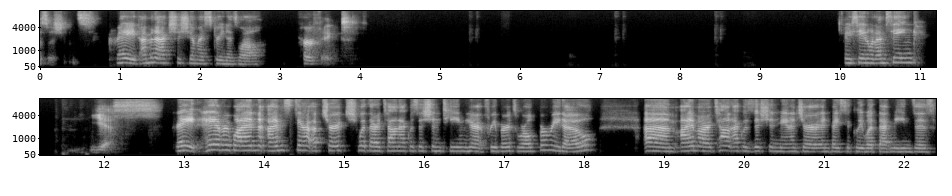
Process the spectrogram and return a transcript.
positions. Great. I'm going to actually share my screen as well. Perfect. Are you seeing what I'm seeing? Yes. Great. Hey, everyone. I'm Sarah Upchurch with our talent acquisition team here at Freebirds World Burrito. Um, I am our talent acquisition manager, and basically what that means is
